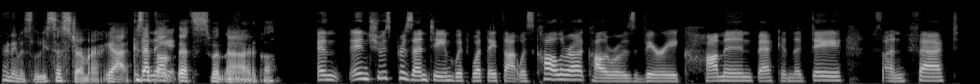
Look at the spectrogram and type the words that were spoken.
Her name is Louisa Sturmer. Yeah, because I And thought they- that's what the article. and and she was presenting with what they thought was cholera. Cholera was very common back in the day. Fun fact:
